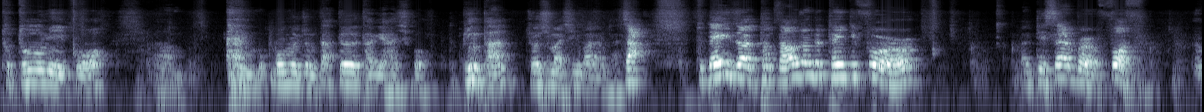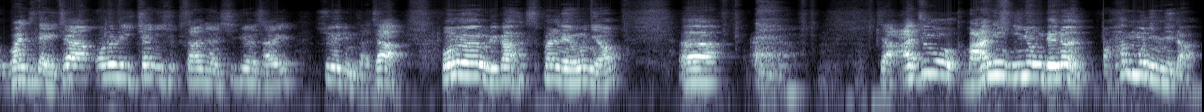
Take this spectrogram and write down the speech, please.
두툼이 있고 어, 몸을 좀 따뜻하게 하시고 빙판 조심하시기 바랍니다. 자, today is uh, 2024 December 4th Wednesday. 자, 오늘은 2024년 12월 4일 수요일입니다. 자, 오늘 우리가 학습할 내용은요. 아, 자, 아주 많이 인용되는 한문입니다.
